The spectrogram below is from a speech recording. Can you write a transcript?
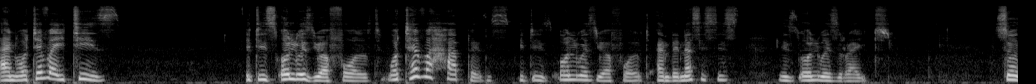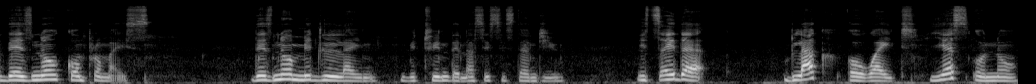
And whatever it is, it is always your fault. Whatever happens, it is always your fault. And the narcissist is always right. So there's no compromise. There's no middle line between the narcissist and you. It's either black or white, yes or no,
